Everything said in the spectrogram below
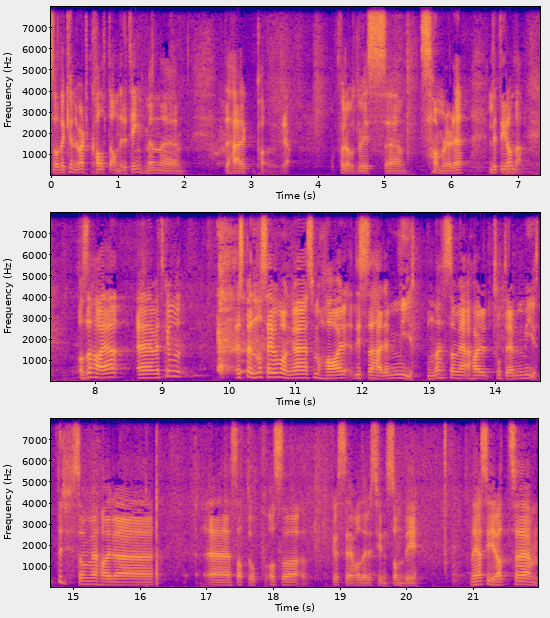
Så det kunne vært kalt andre ting, men det her ja, forhåpentligvis samler det lite grann, da. Og så har jeg vet ikke om det er spennende å se hvor mange som har disse her mytene. Som jeg har to-tre myter som jeg har eh, eh, satt opp. Og så skal vi se hva dere syns om de. Når jeg sier at eh,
